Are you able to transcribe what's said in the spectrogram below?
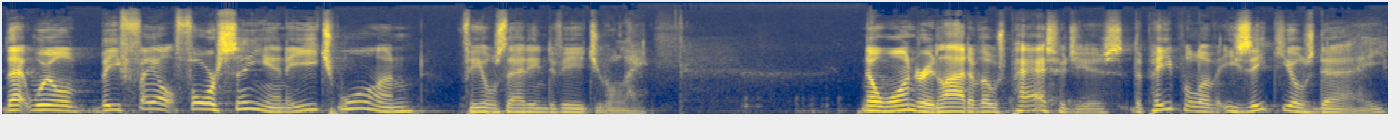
that will be felt for sin, each one feels that individually. No wonder, in light of those passages, the people of Ezekiel's day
